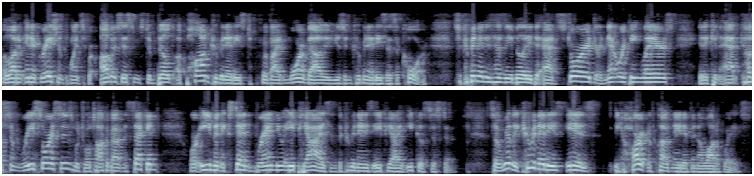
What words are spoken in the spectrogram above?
a lot of integration points for other systems to build upon Kubernetes to provide more value using Kubernetes as a core. So Kubernetes has the ability to add storage or networking layers, it can add custom resources, which we'll talk about in a second, or even extend brand new APIs into the Kubernetes API ecosystem. So really, Kubernetes is the heart of cloud native in a lot of ways.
